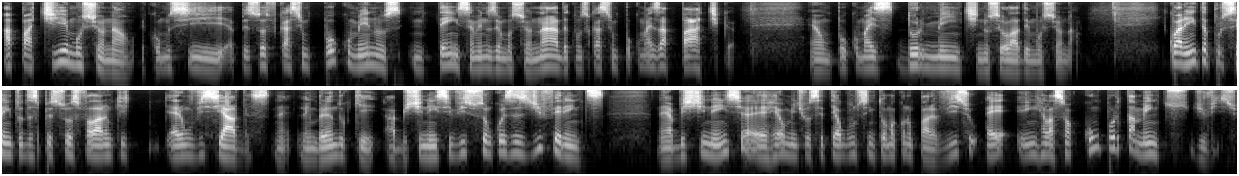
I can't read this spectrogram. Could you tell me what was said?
apatia emocional. É como se a pessoa ficasse um pouco menos intensa, menos emocionada, como se ficasse um pouco mais apática, é um pouco mais dormente no seu lado emocional. 40% das pessoas falaram que eram viciadas, né? lembrando que abstinência e vício são coisas diferentes. Né? Abstinência é realmente você ter algum sintoma quando para. Vício é em relação a comportamentos de vício.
